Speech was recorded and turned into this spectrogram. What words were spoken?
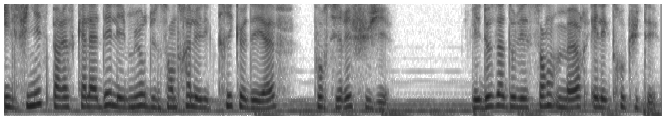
Ils finissent par escalader les murs d'une centrale électrique EDF pour s'y réfugier. Les deux adolescents meurent électrocutés.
